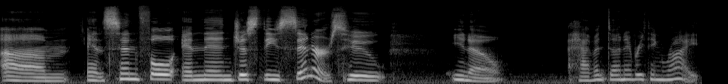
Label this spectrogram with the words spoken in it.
um, and sinful. And then just these sinners who, you know, haven't done everything right.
